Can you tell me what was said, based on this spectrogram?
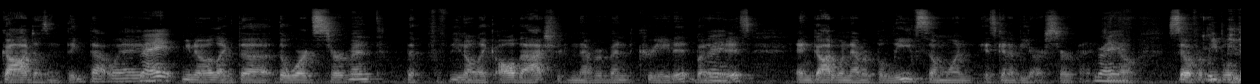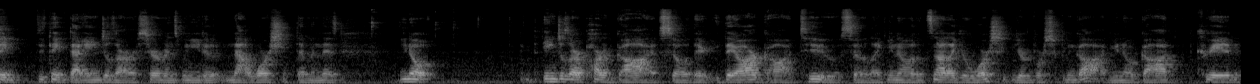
God doesn't think that way. Right. You know, like the the word servant, the you know, like all that should have never been created, but Right. it is. And God will never believe someone is going to be our servant. Right. You know. So for people think to think that angels are our servants, we need to not worship them in this. You know, angels are a part of God, so they they are God too. So like you know, it's not like you're worship you're worshiping God. You know, God created.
